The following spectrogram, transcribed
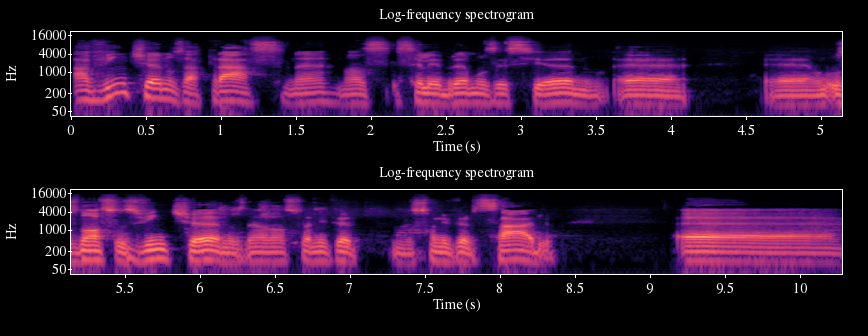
há 20 anos atrás, né, nós celebramos esse ano é, é, os nossos 20 anos, né, o nosso, aniversário. É,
